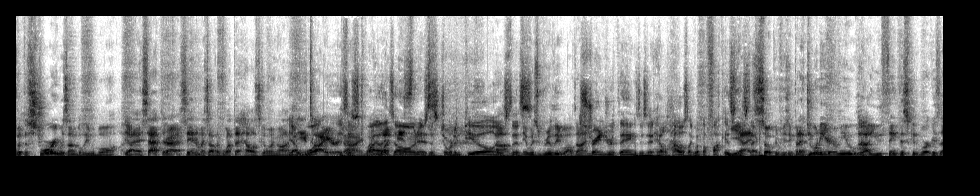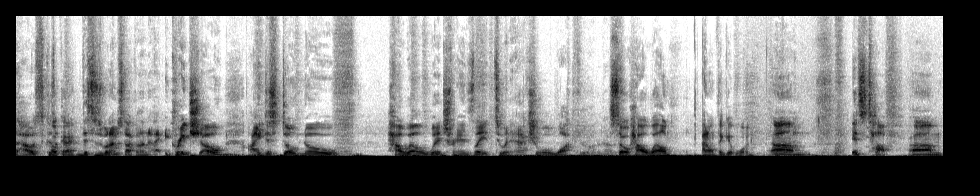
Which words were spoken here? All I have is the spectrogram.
but the story was unbelievable. Yeah. I sat there I saying to myself, like, "What the hell is going on?" Yeah, the entire is time. this Twilight what Zone? Is this? this Jordan Peele? Is Um, this It was really well done. Stranger Things? Is it Hill House? Like, what the fuck is yeah, this thing? it's so confusing. But I do want to hear from you how you think this could work as a house because Okay. this is what I'm stuck on. I, great show. I just don't know how well would it translate to an actual walkthrough on a house. So how well? I don't think it would. Um, it's tough. Um,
